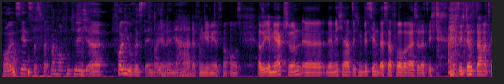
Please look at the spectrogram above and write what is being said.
Holz jetzt, das hört man hoffentlich, äh, Volljurist endlich nennen. Ja, davon gehen wir jetzt mal aus. Also ihr merkt schon, äh, der Micha hat sich ein bisschen besser vorbereitet als ich, als ich das damals.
